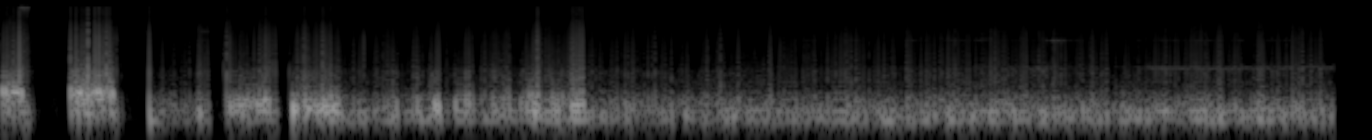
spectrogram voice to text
you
